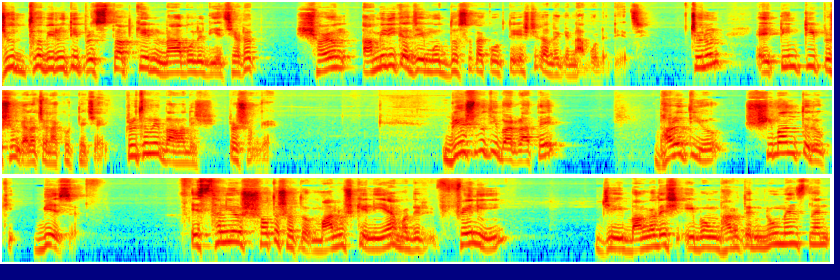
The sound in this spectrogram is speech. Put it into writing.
যুদ্ধবিরতি প্রস্তাবকে না বলে দিয়েছে, অর্থাৎ স্বয়ং আমেরিকা যে মধ্যস্থতা করতে এসছে তাদেরকে না বলে দিয়েছে। চলুন এই তিনটি প্রসঙ্গে আলোচনা করতে চাই। প্রথমে বাংলাদেশ প্রসঙ্গে। বৃহস্পতিবার রাতে ভারতীয় সীমান্তরক্ষী বিএসএফ স্থানীয় শত শত মানুষকে নিয়ে আমাদের ফেনী যে বাংলাদেশ এবং ভারতের নোম্যান্সল্যান্ড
